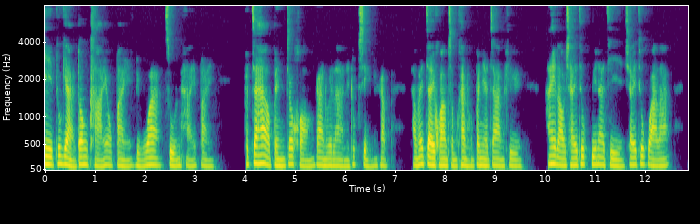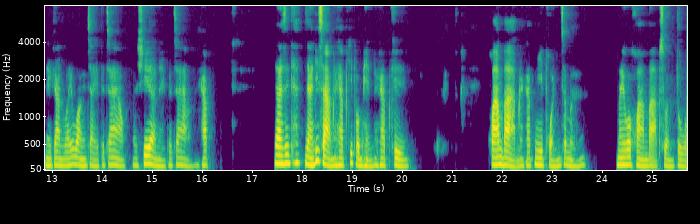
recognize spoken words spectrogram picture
ที่ทุกอย่างต้องขายออกไป หรือว่าสูญหายไป พระเจ้าเป็นเจ้าของการเวลาในทุกสิ่งนะครับทำให้ใจความสำคัญของปัญญาจารย์คือ ให้เราใช้ทุกวินาทีใช้ทุกวาระในการไว้วางใจพระเจ้าและเชื่อในพระเจ้านะครับอย่างอย่สางที่3นะครับที่ผมเห็นนะครับคือ ความบาปนะครับมีผลเสมอ ไม่ว่าความบาปส่วนตัว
